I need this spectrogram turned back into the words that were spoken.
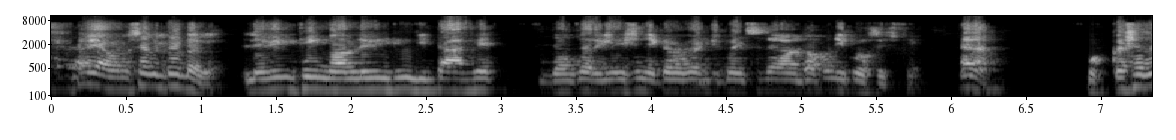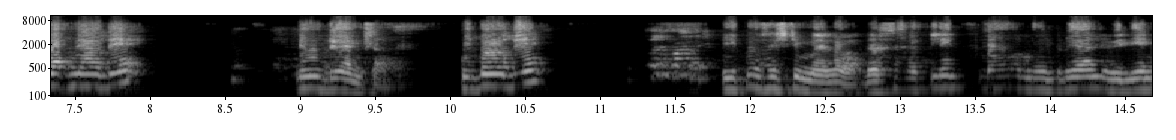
Total living thing non living thing जिथं आहेत, ज्यांचं रिलेशन एकमेकांवर डिपेंड म्हणतो आपण इकोसिस्टीम है ना? मग कशाचा फ्लो होते? न्यूट्रियनचा कुठं होते? Ecosystem मध्ये. the cyclic flow of nutrient within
